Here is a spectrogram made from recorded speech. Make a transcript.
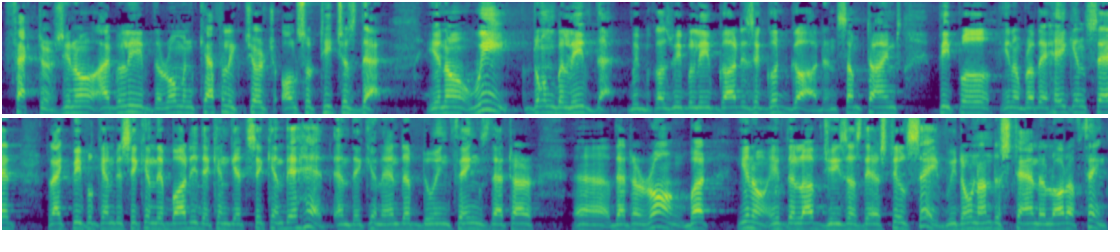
factors. You know, I believe the Roman Catholic Church also teaches that. You know, we don't believe that because we believe God is a good God. And sometimes people, you know, Brother Hagin said, like people can be sick in their body, they can get sick in their head, and they can end up doing things that are uh, that are wrong. But you know, if they love Jesus, they are still saved. We don't understand a lot of things,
